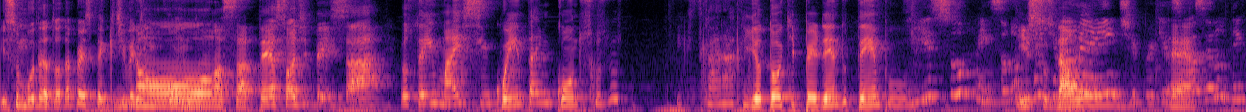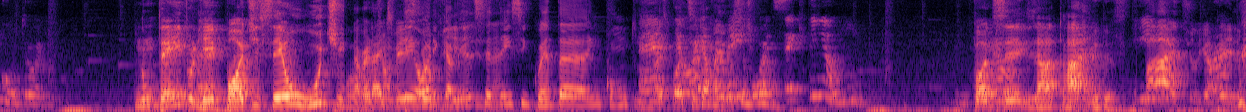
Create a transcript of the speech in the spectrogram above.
Isso muda toda a perspectiva de encontro. Nossa, até só de pensar, eu tenho mais 50 encontros com os meus. Caraca, e eu tô aqui perdendo tempo. Isso pensando Isso dá um- porque é. se você não tem controle. Não tem, porque É. pode ser o último. Na verdade, teoricamente eles, você né? tem 50 encontros, É, mas pode ser que amanhã você morra. Pode ser que tenha um. Pode Entendeu? ser, exato. Ai, meu Deus. E- Pai, deixa eu ligar pra ele.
